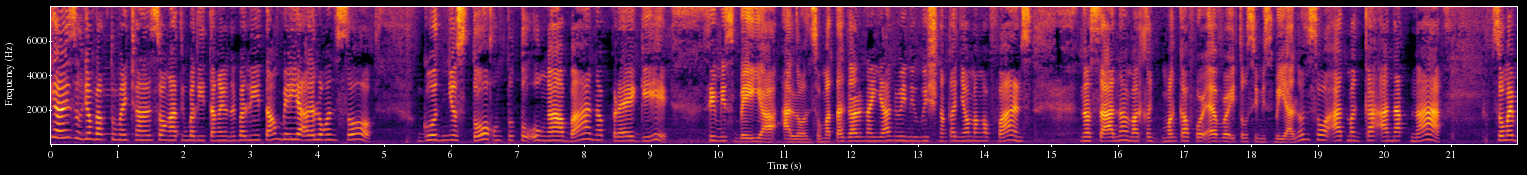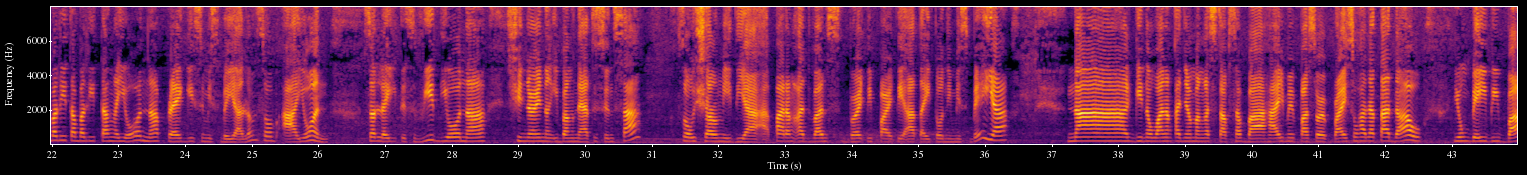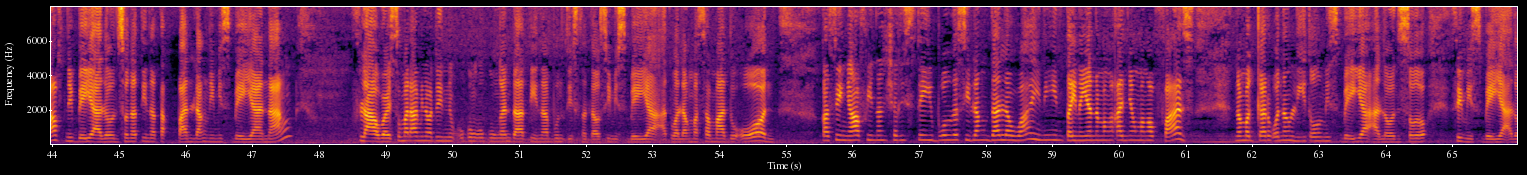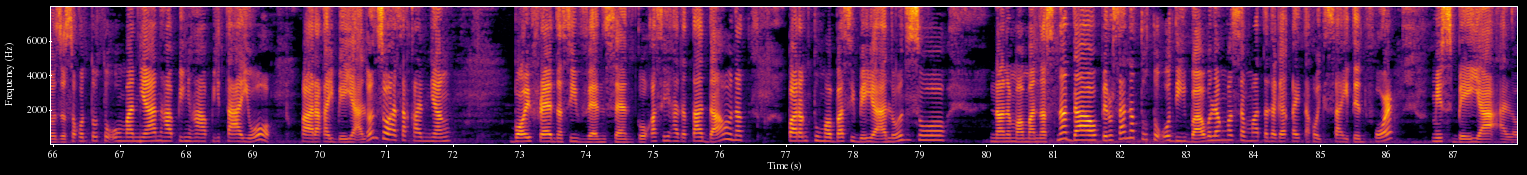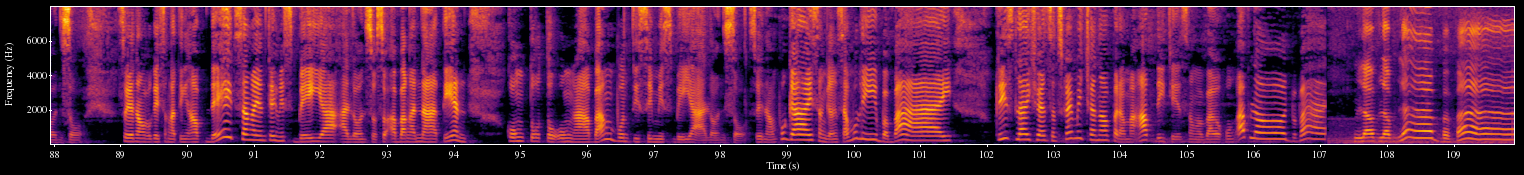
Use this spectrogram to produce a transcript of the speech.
guys! Welcome back to my channel. So, ang ating balita ngayon ay balitang Bea Alonso. Good news to kung totoo nga ba na pregi si Miss Bea Alonso. Matagal na yan wini-wish ng kanya mga fans na sana magka, magka-forever itong si Miss Bea Alonso at magkaanak na. So may balita-balita ngayon na pregi si Miss Bea Alonso ayon sa latest video na shinare ng ibang netizens sa social media. Parang advance birthday party ata ito ni Miss Bea na ginawa ng kanyang mga staff sa bahay. May pa-surprise. So halata daw yung baby bump ni Bea Alonso na tinatakpan lang ni Miss Bea ng flowers. So marami naman din yung ugong-ugungan dati na buntis na daw si Miss Bea at walang masama doon. Kasi nga financially stable na silang dalawa. Hinihintay na yan ng mga kanyang mga fans na magkaroon ng Little Miss Bea Alonso si Miss Bea Alonso. So kung totoo man yan, happy-happy tayo para kay Bea Alonso at sa kanyang boyfriend na si Vincent ko. Kasi halata daw na parang tumaba si Bea Alonso na namamanas na daw. Pero sana totoo, di ba? Walang masama talaga kahit ako excited for Miss Bea Alonso. So, yan ang guys ang ating update sa ngayon kay Miss Bea Alonso. So, abangan natin kung totoo nga bang buntis si Miss Bea Alonso. So, lang po guys. Hanggang sa muli. Bye-bye! Please like, share, and subscribe my channel para ma-update kayo sa mga bago kong upload. Bye-bye! Love, love, love! Bye-bye!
